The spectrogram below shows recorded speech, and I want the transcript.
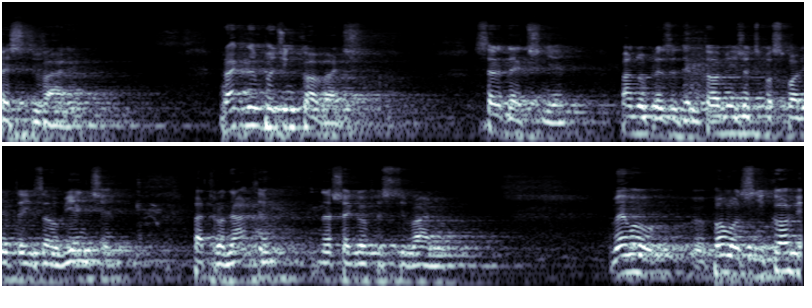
festiwale. Pragnę podziękować serdecznie panu prezydentowi Rzeczpospolitej za objęcie patronatem naszego festiwalu. Memu pomocnikowi,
